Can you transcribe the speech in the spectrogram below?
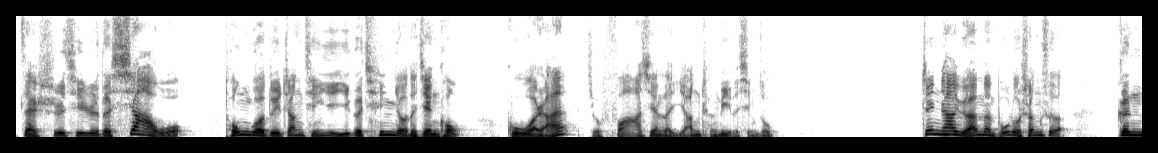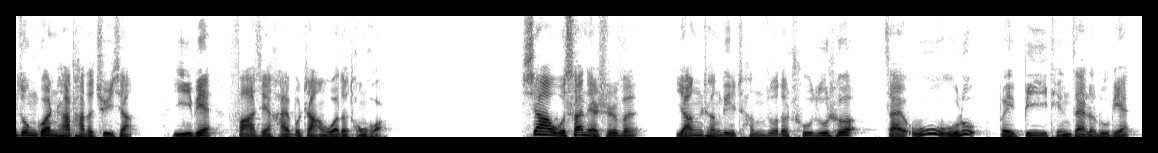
在十七日的下午，通过对张琴义一个亲友的监控，果然就发现了杨成立的行踪。侦查员们不露声色。跟踪观察他的去向，以便发现还不掌握的同伙。下午三点十分，杨成立乘坐的出租车在五五路被逼停在了路边，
